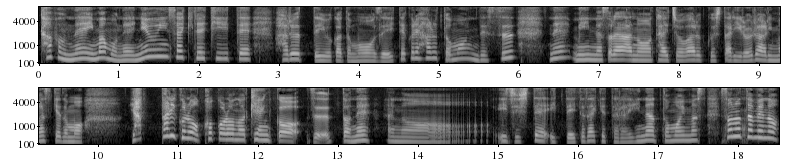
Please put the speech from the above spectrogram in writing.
多分ね今もね入院先で聞いてはるっていう方も大勢いてくれはると思うんです。ねみんなそれはあの体調悪くしたりいろいろありますけどもやっぱりこの心の健康ずっとねあのー、維持していっていただけたらいいなと思います。そのための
